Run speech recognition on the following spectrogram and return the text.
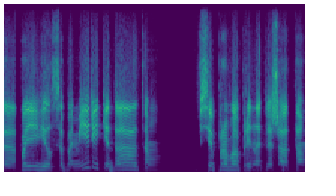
э, появился в Америке, да, там все права принадлежат там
